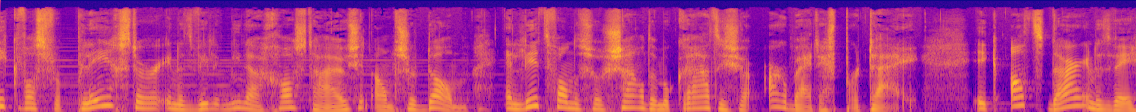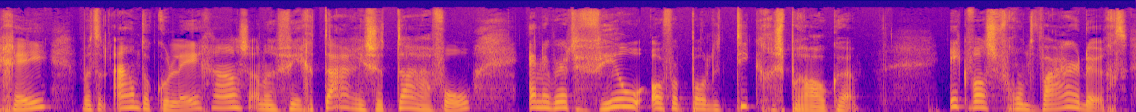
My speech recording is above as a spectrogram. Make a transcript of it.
Ik was verpleegster in het Wilhelmina Gasthuis in Amsterdam en lid van de Sociaal-Democratische Arbeiderspartij. Ik at daar in het WG met een aantal collega's aan een vegetarische tafel en er werd veel over politiek gesproken. Ik was verontwaardigd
